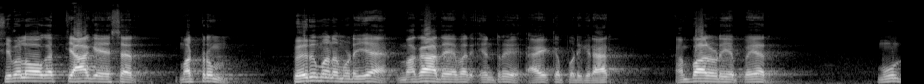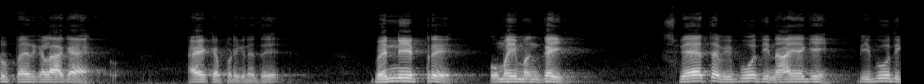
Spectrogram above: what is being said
சிவலோக தியாகேசர் மற்றும் பெருமணமுடைய மகாதேவர் என்று அழைக்கப்படுகிறார். அம்பாளுடைய பெயர் மூன்று பெயர்களாக அழைக்கப்படுகிறது. வெண்ணீற்று உமைமங்கை ஸ்வேத விபூதி நாயகி விபூதி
